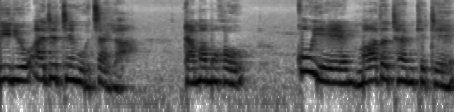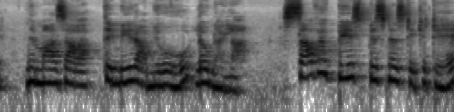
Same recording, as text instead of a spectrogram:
video editing ကိုကြိုက်လားဒါမှမဟုတ်ကိုယ့်ရဲ့ mother tongue ဖြစ်တဲ့မြန်မာစာသင်ပေးတာမျိုးကိုလုပ်နိုင်လား service based business တွေဖြစ်တဲ့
